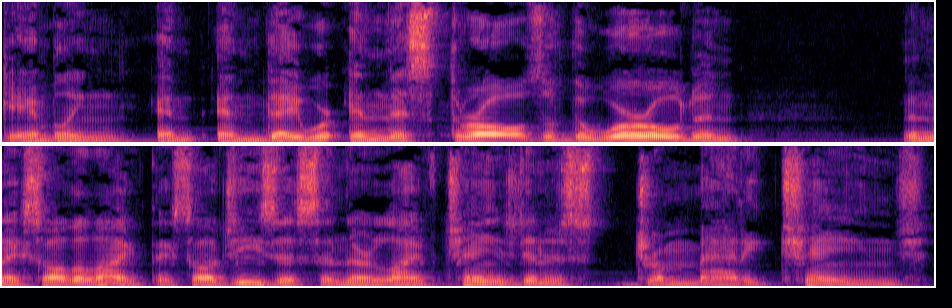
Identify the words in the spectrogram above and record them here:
gambling, and, and they were in this thralls of the world, and then they saw the light. They saw Jesus, and their life changed in this dramatic change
